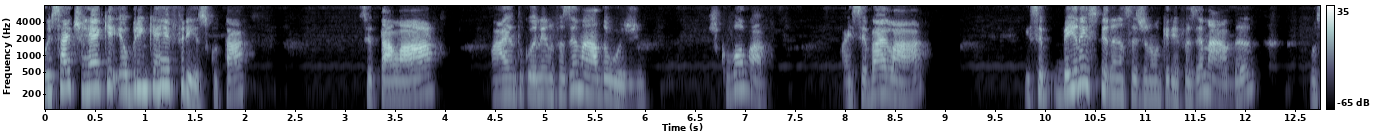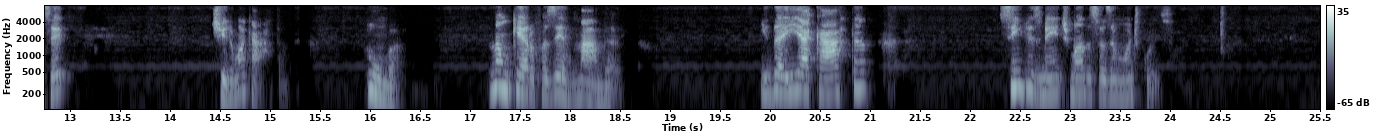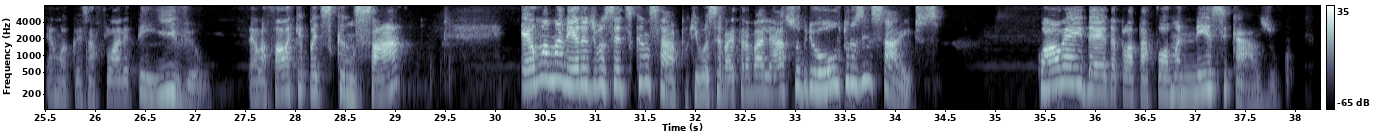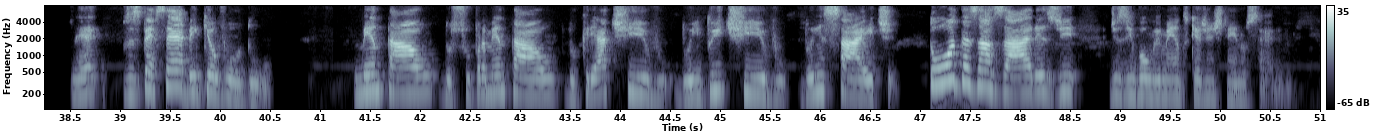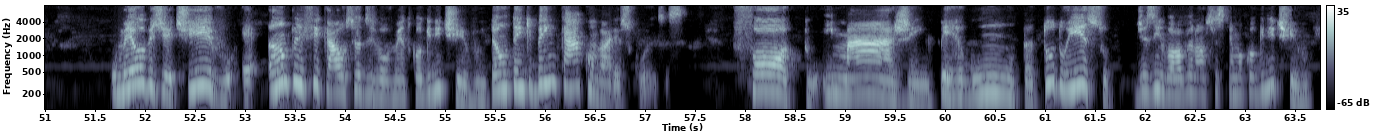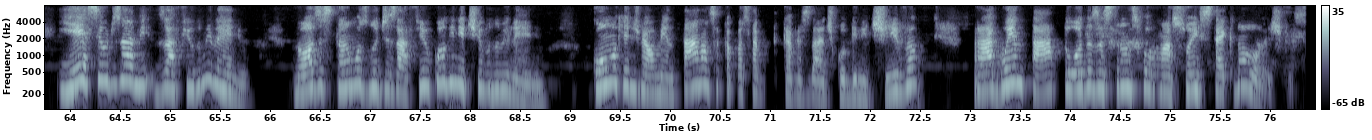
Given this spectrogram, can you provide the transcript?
O Insight Hack, eu brinco é refresco, tá? Você tá lá, ai, não tô querendo fazer nada hoje. Acho que eu vou lá. Aí você vai lá, e você, bem na esperança de não querer fazer nada, você tira uma carta. Tumba. Não quero fazer nada. E daí a carta simplesmente manda você fazer um monte de coisa. É uma coisa, essa Flávia é terrível. Ela fala que é para descansar. É uma maneira de você descansar, porque você vai trabalhar sobre outros insights. Qual é a ideia da plataforma nesse caso? Né? Vocês percebem que eu vou do mental, do supramental, do criativo, do intuitivo, do insight, todas as áreas de desenvolvimento que a gente tem no cérebro. O meu objetivo é amplificar o seu desenvolvimento cognitivo. Então, eu tenho que brincar com várias coisas. Foto, imagem, pergunta, tudo isso desenvolve o nosso sistema cognitivo. E esse é o desafio do milênio. Nós estamos no desafio cognitivo do milênio. Como que a gente vai aumentar a nossa capacidade cognitiva para aguentar todas as transformações tecnológicas?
